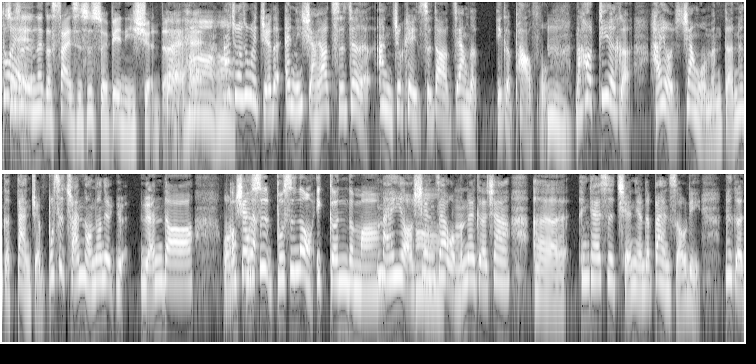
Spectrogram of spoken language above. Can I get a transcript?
就是那个 size 是随便你选的，对，那就是会觉得，哎，你想要吃这个啊，你就可以吃到这样的。一个泡芙，嗯，然后第二个还有像我们的那个蛋卷，不是传统的那个圆圆的哦，我们现在、哦、不是不是那种一根的吗？没有，现在我们那个像呃，应该是前年的伴手礼那个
